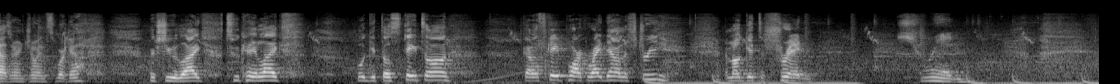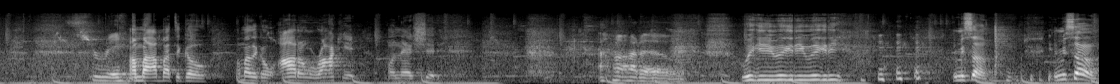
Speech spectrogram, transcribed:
Guys are enjoying this workout. Make sure you like, 2K likes. We'll get those skates on. Got a skate park right down the street, and I'll get to shredding. Shredding. Shredding. I'm, I'm about to go. I'm about to go auto rocket on that shit. Auto. Wiggity, wiggity, wiggity. Give me some. Give me some.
